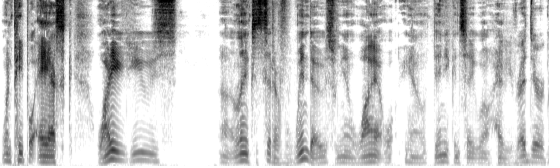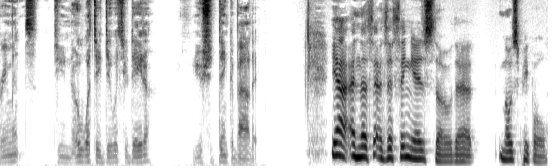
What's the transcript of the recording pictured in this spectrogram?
When people ask, why do you use uh, Linux instead of Windows? You know, why, you know, then you can say, well, have you read their agreements? Do you know what they do with your data? You should think about it. Yeah. And the, th- the thing is, though, that most people,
